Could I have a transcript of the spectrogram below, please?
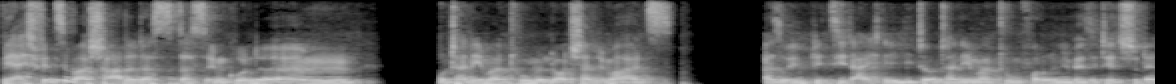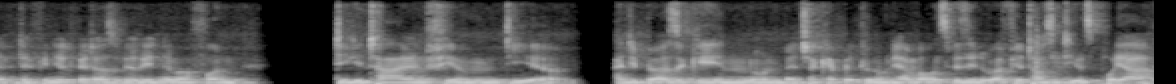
Ja, ich finde es immer schade, dass, dass im Grunde ähm, Unternehmertum in Deutschland immer als, also implizit eigentlich ein Elite-Unternehmertum von Universitätsstudenten definiert wird. Also wir reden immer von digitalen Firmen, die äh, an die Börse gehen und Venture Capital. Und wir haben bei uns, wir sehen über 4000 Deals pro Jahr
